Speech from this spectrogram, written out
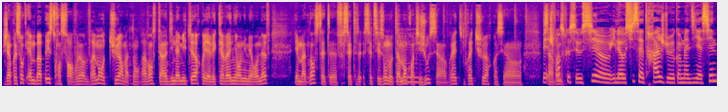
J'ai l'impression que Mbappé se transforme vra- vraiment en tueur maintenant. Avant, c'était un dynamiteur quand il y avait Cavani en numéro 9. Et maintenant, cette, euh, cette, cette saison, notamment quand il Mm. joue, c'est un vrai, vrai tueur. Quoi. C'est un, Mais c'est je un pense vrai- que c'est aussi, euh, il a aussi cette rage de, comme l'a dit Yacine,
